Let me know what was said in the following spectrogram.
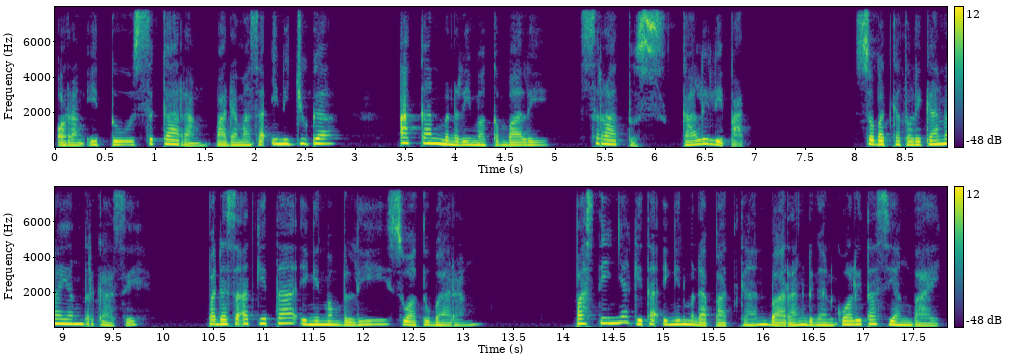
orang itu sekarang pada masa ini juga akan menerima kembali seratus kali lipat. Sobat Katolikana yang terkasih, pada saat kita ingin membeli suatu barang, pastinya kita ingin mendapatkan barang dengan kualitas yang baik.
